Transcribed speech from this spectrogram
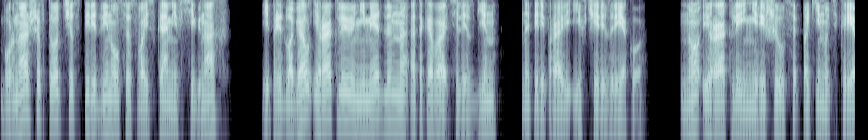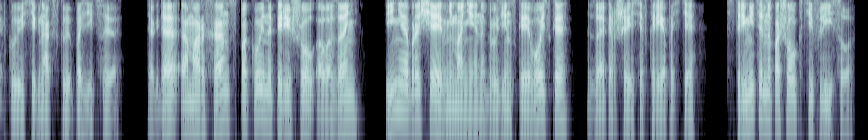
Бурнашев тотчас передвинулся с войсками в Сигнах и предлагал Ираклию немедленно атаковать Лезгин на переправе их через реку. Но Ираклий не решился покинуть крепкую сигнахскую позицию. Тогда Амар-хан спокойно перешел Алазань и, не обращая внимания на грузинское войско, запершееся в крепости, стремительно пошел к Тифлису.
